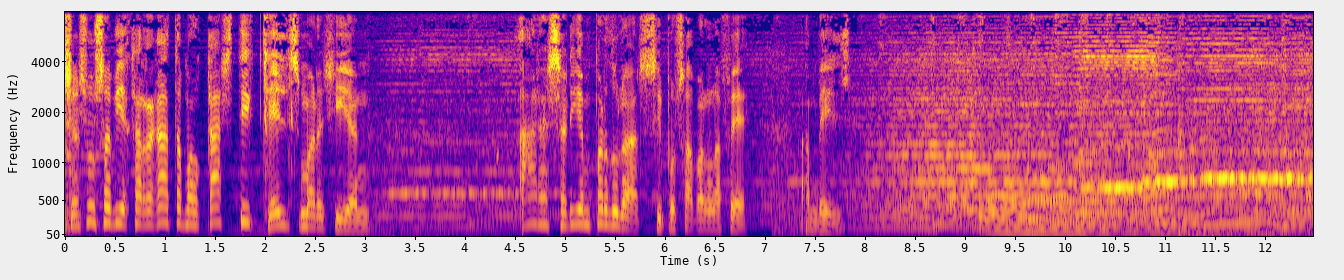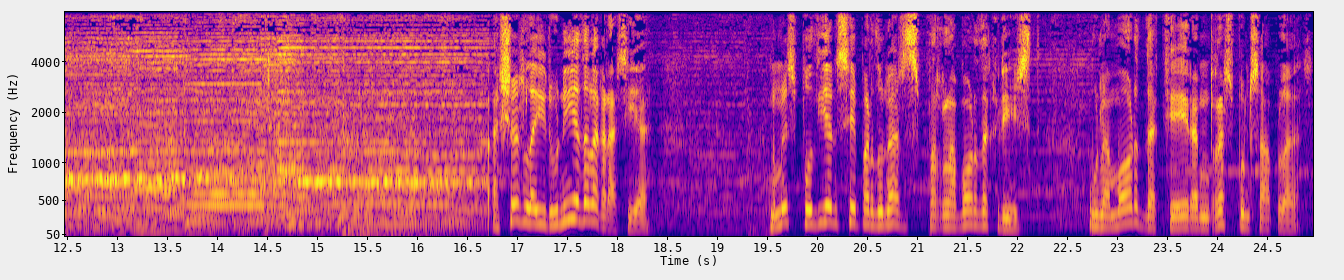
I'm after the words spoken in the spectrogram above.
Jesús havia carregat amb el càstig que ells mereixien. Ara serien perdonats si posaven la fe amb ell. Això és la ironia de la gràcia. Només podien ser perdonats per la mort de Crist, una mort de què eren responsables.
